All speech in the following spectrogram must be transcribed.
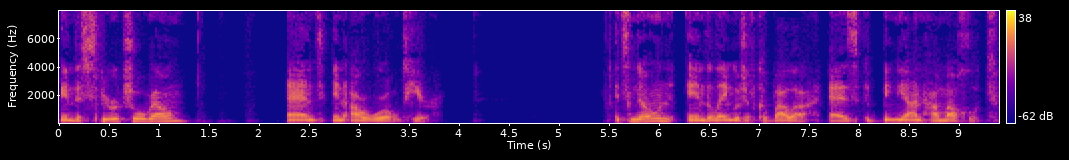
in the spiritual realm and in our world here. It's known in the language of Kabbalah as Binyan HaMalchut.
